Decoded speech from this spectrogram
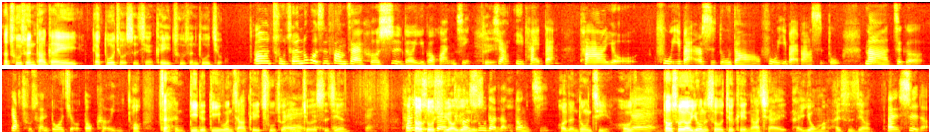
那储存大概要多久时间？可以储存多久？呃，储存如果是放在合适的一个环境，对，像液态氮，它有负一百二十度到负一百八十度，那这个要储存多久都可以。哦，在很低的低温下可以储存很久的时间。对，哦到时候需要用的特殊的冷冻剂。哦，冷冻剂。哦，对，到时候要用的时候就可以拿起来来用吗？还是这样？呃，是的，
